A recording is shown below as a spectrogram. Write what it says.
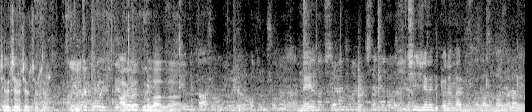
Çevir çevir çevir çevir çevir. Abi Allah Allah. Ne? Hiç hijyenetik önem vermiyorum. Vallahi normal değil.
